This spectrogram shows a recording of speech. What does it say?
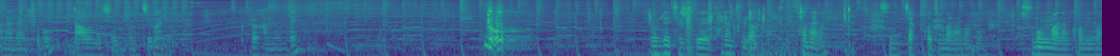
카메라를 두고 나오는 씬을 좀 찍어야겠다. 그래서 들어갔는데 원래 제주도에 타란툴라가 사나요? 진짜 거짓말 안 하고 주먹만한 거미가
